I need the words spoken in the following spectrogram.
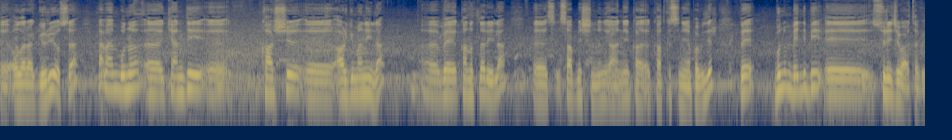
e, e, olarak görüyorsa hemen bunu e, kendi e, karşı e, argümanıyla e, ve kanıtlarıyla e, submission'ı yani ka- katkısını yapabilir ve bunun belli bir e, süreci var tabii.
